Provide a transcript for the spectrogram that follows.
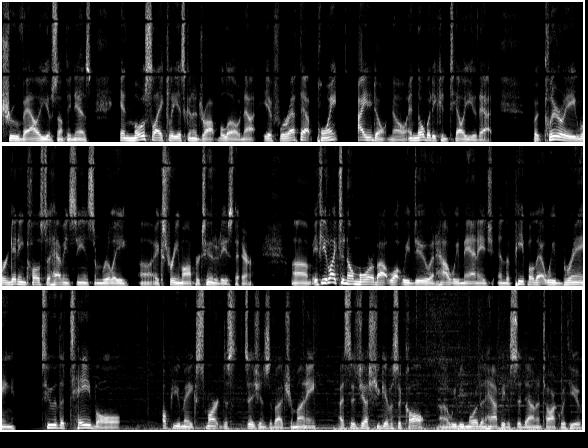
true value of something is. And most likely it's going to drop below. Now, if we're at that point, I don't know. And nobody can tell you that. But clearly, we're getting close to having seen some really uh, extreme opportunities there. Um, if you'd like to know more about what we do and how we manage and the people that we bring to the table, help you make smart decisions about your money, I suggest you give us a call. Uh, we'd be more than happy to sit down and talk with you.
